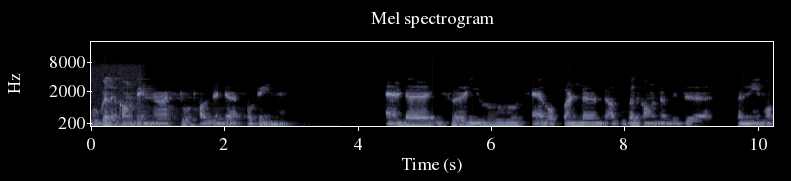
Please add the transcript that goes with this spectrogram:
Google account in uh, 2014 and uh, if uh, you have opened the Google account with the name of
